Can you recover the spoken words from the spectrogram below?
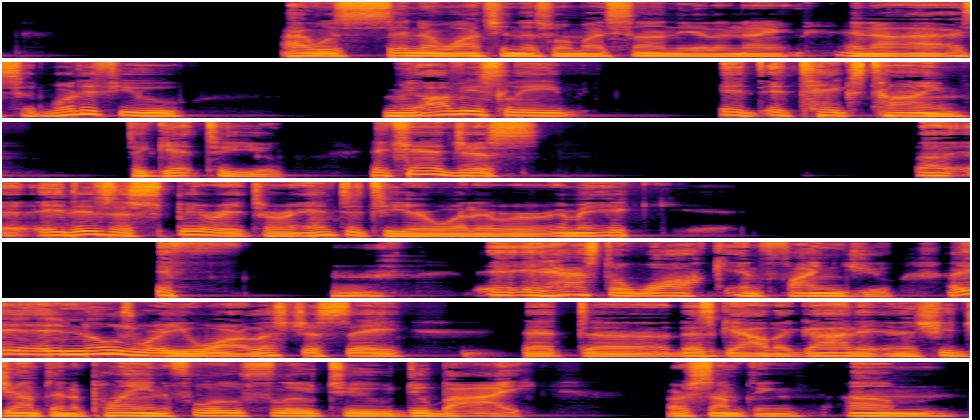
I was sitting there watching this with my son the other night and I, I said, what if you, I mean, obviously it, it takes time to get to you. It can't just, uh, it is a spirit or entity or whatever. I mean, it, if it has to walk and find you, it, knows where you are. Let's just say that uh, this gal that got it and she jumped in a plane, flew flew to Dubai or something. Um,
